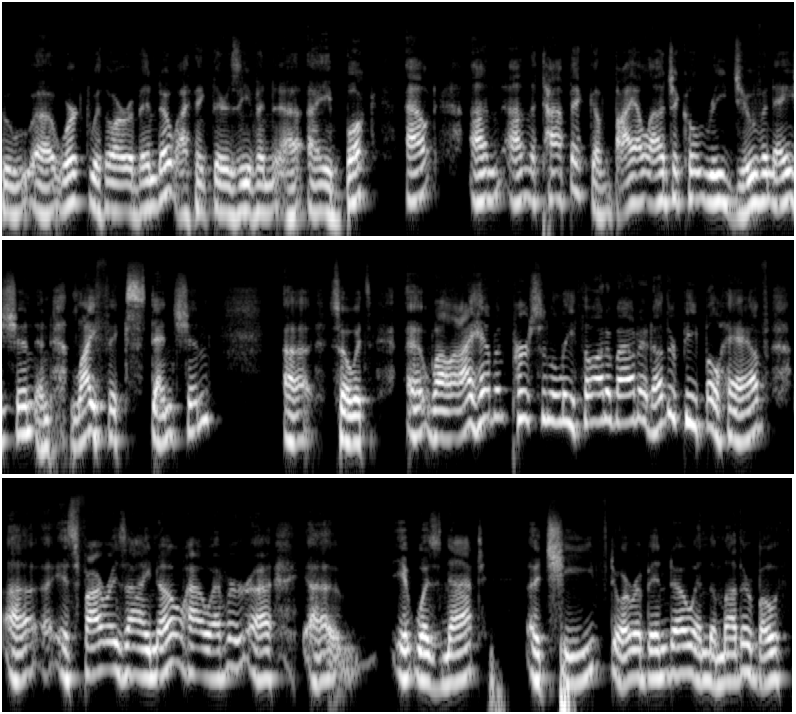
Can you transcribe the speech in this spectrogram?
who uh, worked with Aurobindo. I think there's even a, a, book out on on the topic of biological rejuvenation and life extension. Uh, so it's uh, while I haven't personally thought about it, other people have. Uh, as far as I know, however, uh, uh, it was not achieved. Aurobindo and the mother both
